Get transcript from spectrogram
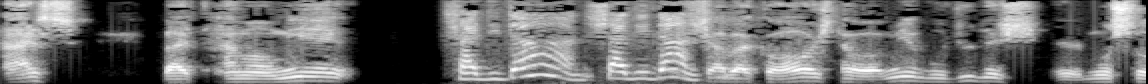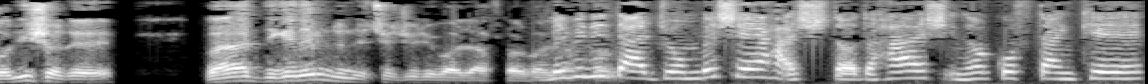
ترس بر تمامی شدیدن شدیدن شبکه هاش تمامی وجودش مستولی شده و دیگه نمی‌دونه چجوری باید رفتار ببینید در جنبش 88 اینا گفتن که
